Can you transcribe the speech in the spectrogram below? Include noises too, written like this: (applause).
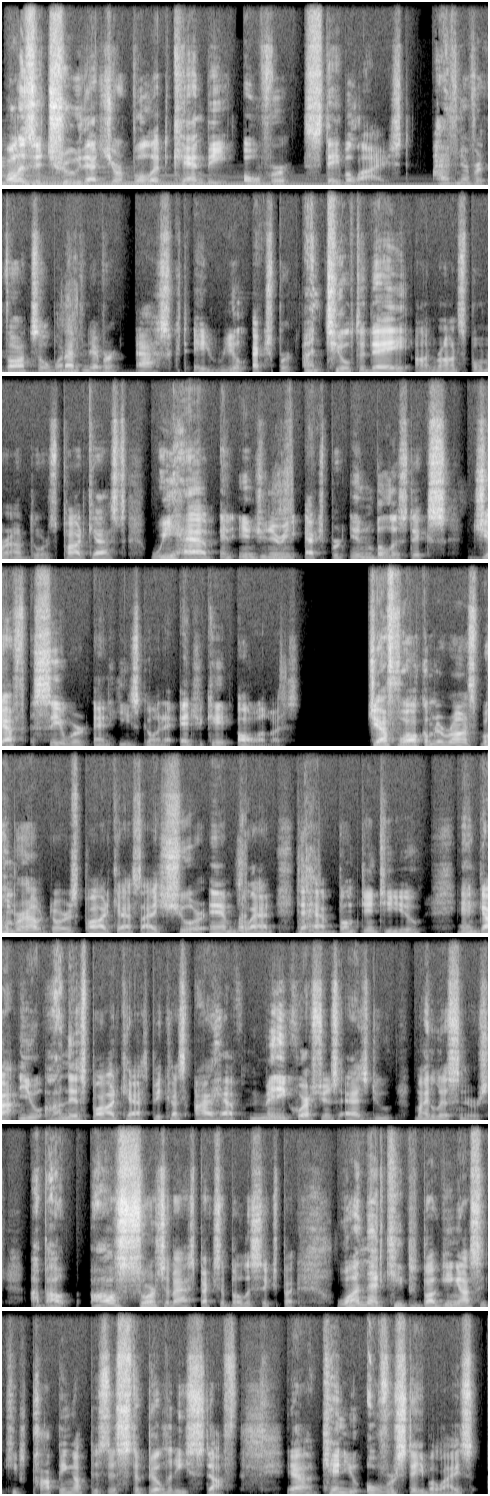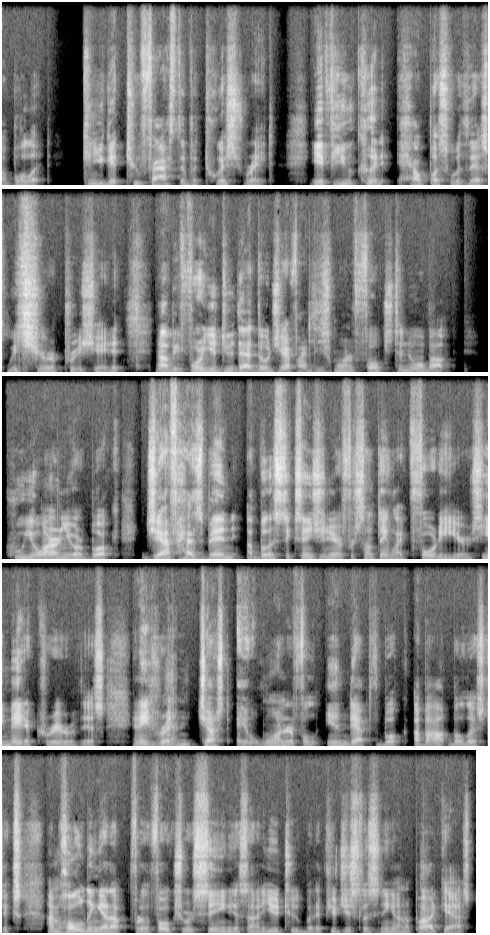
Well, is it true that your bullet can be over stabilized? I've never thought so, but I've never asked a real expert until today on Ron Spomer Outdoors podcast. We have an engineering expert in ballistics, Jeff Siewert, and he's going to educate all of us. Jeff, welcome to Ron Spomer Outdoors podcast. I sure am glad to have bumped into you and gotten you on this podcast because I have many questions, as do my listeners, about all sorts of aspects of ballistics. But one that keeps bugging us and keeps popping up is this stability stuff. Yeah, can you overstabilize a bullet? Can you get too fast of a twist rate? If you could help us with this, we'd (laughs) sure appreciate it. Now, before you do that, though, Jeff, I just want folks to know about who you are in your book. Jeff has been a ballistics engineer for something like 40 years. He made a career of this, and he's written just a wonderful, in depth book about ballistics. I'm holding it up for the folks who are seeing this on YouTube, but if you're just listening on a podcast,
